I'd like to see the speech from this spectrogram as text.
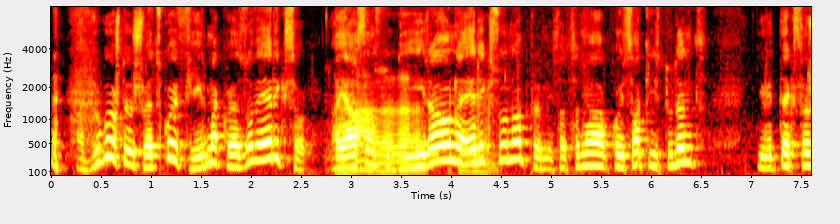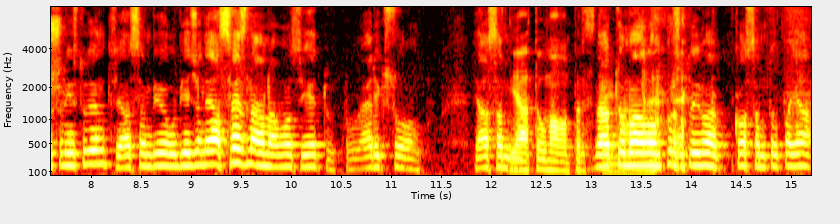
a drugo što je u Švedskoj firma koja zove Ericsson. A ja sam studirao na Ericsson opremi. Sad sam ja, koji svaki student, ili tek svršeni student, ja sam bio ubjeđen da ja sve znam na ovom svijetu. Ericsson, ja sam... Ja to u malom prstu Ja to u malom prstu ima, ko sam to pa ja.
